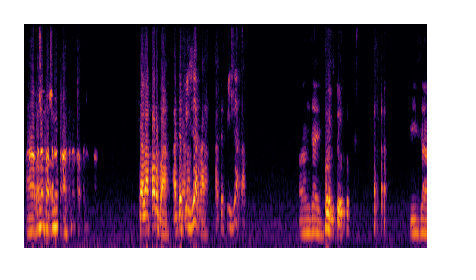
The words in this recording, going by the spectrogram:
Ah, kenapa? Kenapa? Saya lapar, Pak. Ada pizza, Pak? Ada pizza, Pak? Anjay, Waduh. pizza.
